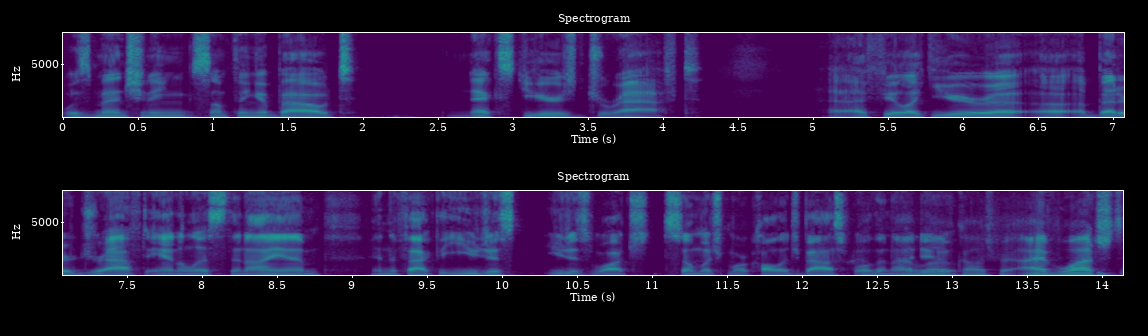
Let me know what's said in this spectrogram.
was mentioning something about next year's draft. I I feel like you're a, a, better draft analyst than I am, in the fact that you just you just watch so much more college basketball than I, do. love college, but I've watched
